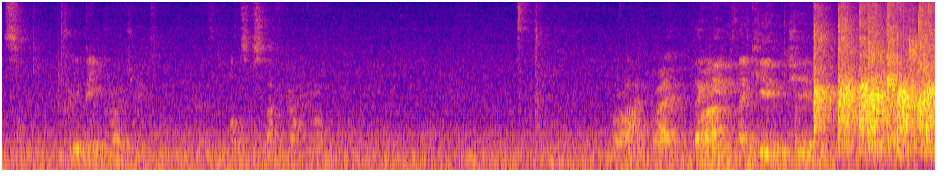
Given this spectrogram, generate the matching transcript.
it's a pretty big project. There's lots of stuff going on. All right, great. Thank All you. Right. Thank you. Cheers.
